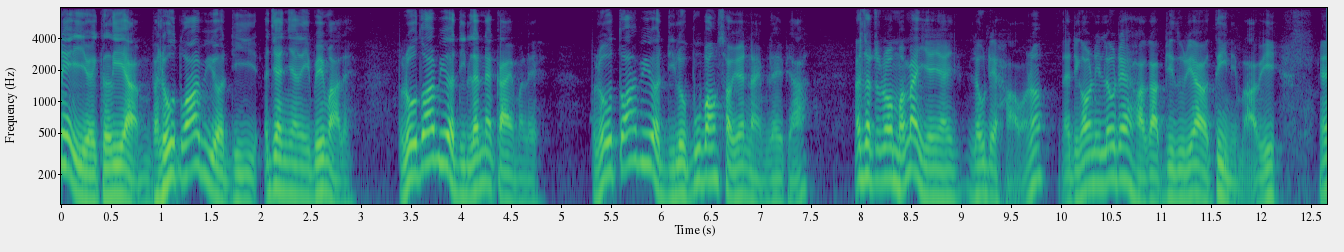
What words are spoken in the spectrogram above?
နှစ်အရွယ်ကလေးကဘလို့သွားပြီးတော့ဒီအကြံဉာဏ်တွေပေးမှာလဲဘလို့သွားပြီးတော့ဒီလက်နဲ့ကင်မှာလဲဘလို့သွားပြီးတော့ဒီလိုပူးပေါင်းဆောင်ရွက်နိုင်မလဲဗျာ အဲ့ဒါတော်တော်မမတ်ရန်ရန်လှုပ်တဲ့ဟာပေါ့နော်ဒီကောင်ကြီးလှုပ်တဲ့ဟာကပြည်သူတွေကတော့သိနေပါပြီအဲ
